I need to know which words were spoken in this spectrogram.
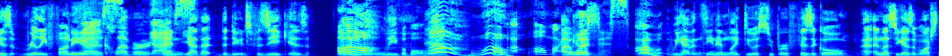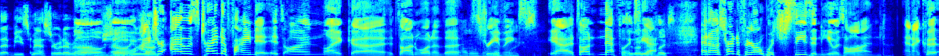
is really funny and clever. Yes. And yeah, that the dude's physique is Oh. unbelievable. Yeah. Woo, woo. oh my I was- goodness I w- we haven't seen him like do a super physical, uh, unless you guys have watched that Beastmaster or whatever. the Oh show he no! was I tr- I was trying to find it. It's on like uh, it's on one of the thought on streamings. Yeah, it's on Netflix. it on yeah, Netflix? and I was trying to figure out which season he was on, and I could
